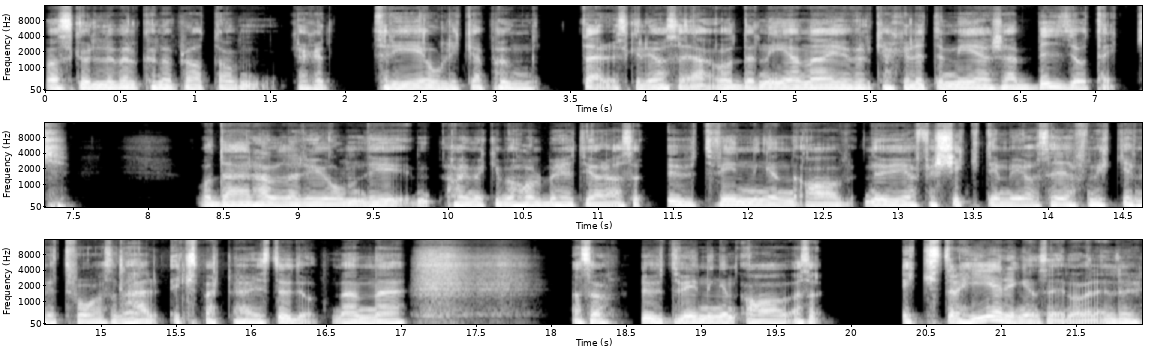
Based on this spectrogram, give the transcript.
man skulle väl kunna prata om kanske tre olika punkter, skulle jag säga. Och Den ena är väl kanske lite mer så här biotech. Och där handlar det ju om, det har ju mycket med hållbarhet att göra, alltså utvinningen av, nu är jag försiktig med att säga för mycket med två sådana här experter här i studion, men eh, alltså utvinningen av, alltså extraheringen säger man väl, eller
